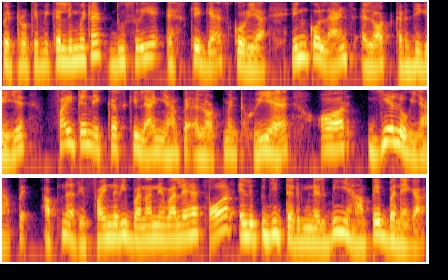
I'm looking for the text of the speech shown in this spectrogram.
पेट्रोकेमिकल लिमिटेड दूसरी है एस गैस कोरिया इनको लैंड्स अलॉट कर दी गई है। फाइव टेन एकर्स की लैंड यहाँ पे अलॉटमेंट हुई है और ये लोग यहाँ पे अपना रिफाइनरी बनाने वाले हैं और एलपीजी टर्मिनल भी यहाँ पे बनेगा।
